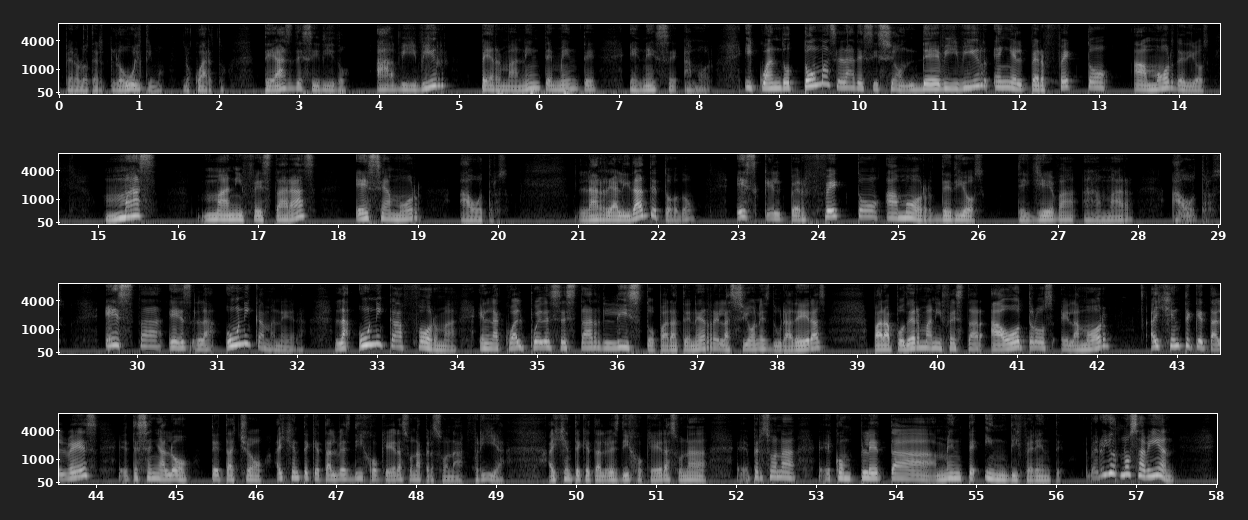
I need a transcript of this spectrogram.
Pero lo, último, lo cuarto, te has decidido a vivir permanentemente en ese amor. Y cuando tomas la decisión de vivir en el perfecto amor de Dios, más manifestarás ese amor a otros. La realidad de todo es que el perfecto amor de Dios te lleva a amar a otros. Esta es la única manera, la única forma en la cual puedes estar listo para tener relaciones duraderas, para poder manifestar a otros el amor. Hay gente que tal vez eh, te señaló, te tachó. Hay gente que tal vez dijo que eras una persona fría. Hay gente que tal vez dijo que eras una eh, persona eh, completamente indiferente. Pero ellos no sabían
